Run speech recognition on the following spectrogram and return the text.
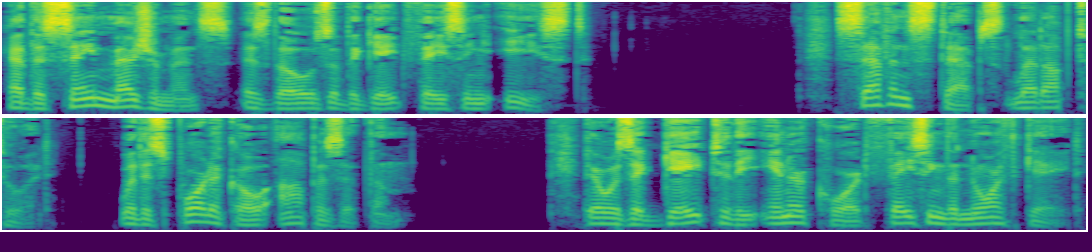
had the same measurements as those of the gate facing east. Seven steps led up to it with its portico opposite them. There was a gate to the inner court facing the north gate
